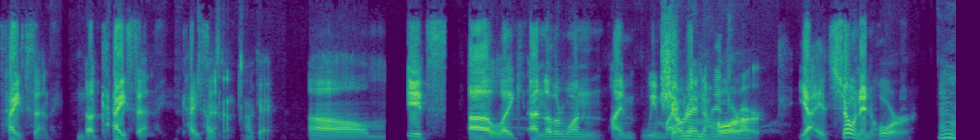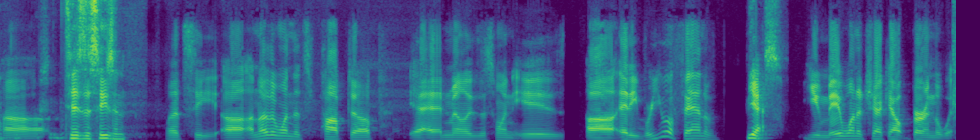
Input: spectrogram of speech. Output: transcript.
Tyson, uh, Mhm. Kaisen, Kaisen. Tyson. Okay. Um, it's uh like another one I'm we might Shonen in horror. Yeah, it's shown in horror. Oh, Uh, tis the season. Let's see. Uh, another one that's popped up. Yeah, admittedly, this one is uh, Eddie. Were you a fan of? Yes, You may want to check out Burn the Witch.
